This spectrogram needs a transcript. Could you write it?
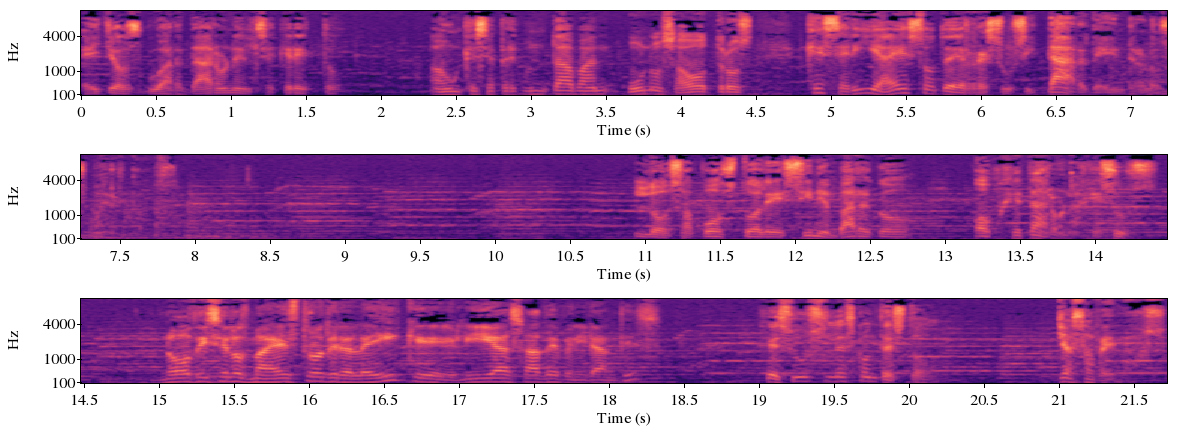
Ellos guardaron el secreto, aunque se preguntaban unos a otros qué sería eso de resucitar de entre los muertos. Los apóstoles, sin embargo, objetaron a Jesús. ¿No dicen los maestros de la ley que Elías ha de venir antes? Jesús les contestó, Ya sabemos.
